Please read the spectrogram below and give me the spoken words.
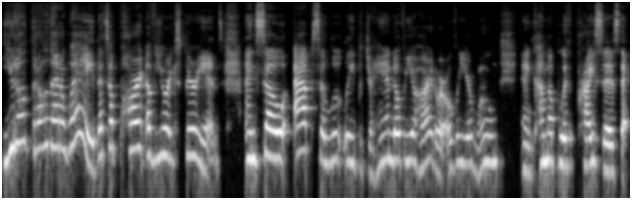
you don't throw that away. That's a part of your experience. And so, absolutely put your hand over your heart or over your womb and come up with prices that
